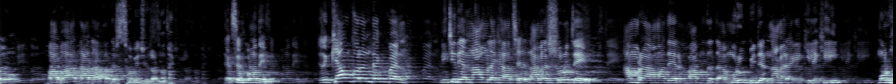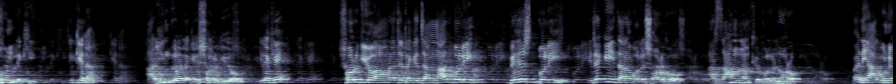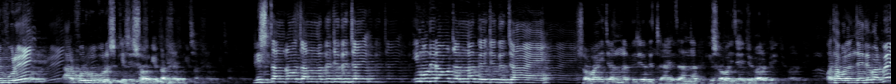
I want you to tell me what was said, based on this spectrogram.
বাবা, দাদা তাদের ছবি ঝুলানো থাকে। দেখছেন কোনোদিন? যদি খেয়াল করেন, দেখবেন নিচে দিয়ে নাম লেখা আছে। নামের শুরুতে আমরা আমাদের বাপ দাদা মুরব্বীদের নামের আগে কি লিখি? মরহুম লিখি। ঠিক কিনা? আর হিন্দুরা লেখে স্বর্গীয়। কি লেখে? স্বর্গীয়। আমরা যেটাকে জান্নাত বলি, বেহেশত বলি, এটাকেই তারা বলে স্বর্গ। আর জাহান্নামকে বলে নরক। মানে আগুনে পুড়ে আর পূর্বপুরুষকে সে স্বর্গে পাঠিয়ে দিচ্ছে। খ্রিস্টানরাও জান্নাতে যেতে চায়। ইহুদিরাও জান্নাতে যেতে চায়। সবাই জান্নাতে যেতে চায়। জান্নাতে কি সবাই যাইতে পারবে? কথা বলেন, যাইতে পারবে?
